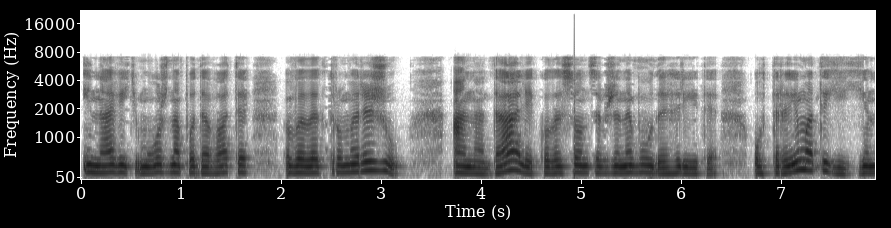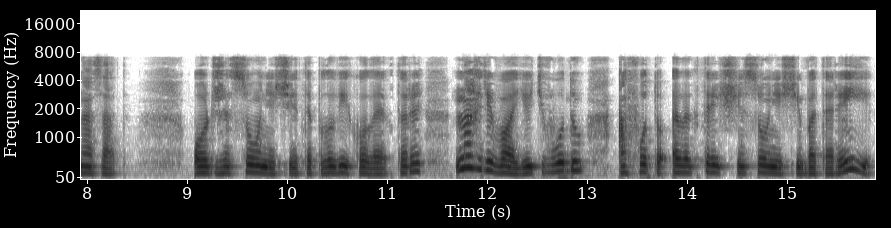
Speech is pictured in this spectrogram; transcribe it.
і навіть можна подавати в електромережу. А надалі, коли сонце вже не буде гріти, отримати її назад. Отже, сонячні теплові колектори нагрівають воду, а фотоелектричні сонячні батареї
